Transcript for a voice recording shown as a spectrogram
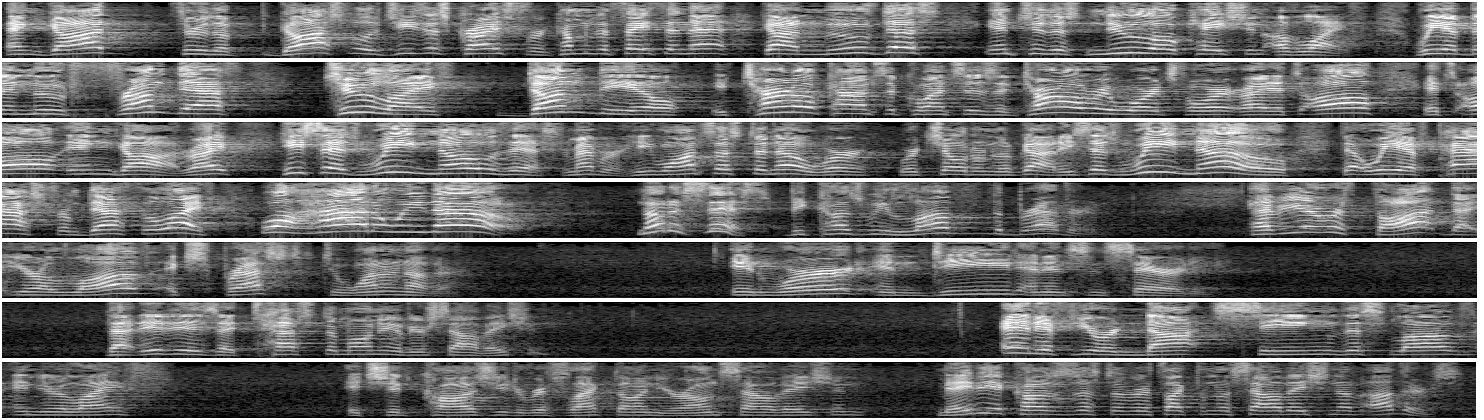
and God, through the gospel of Jesus Christ, for coming to faith in that, God moved us into this new location of life. We have been moved from death to life done deal, eternal consequences, eternal rewards for it, right? It's all, it's all in God, right? He says, we know this. Remember, he wants us to know we're, we're children of God. He says, we know that we have passed from death to life. Well, how do we know? Notice this because we love the brethren. Have you ever thought that your love expressed to one another in word, in deed, and in sincerity, that it is a testimony of your salvation? And if you're not seeing this love in your life, it should cause you to reflect on your own salvation. Maybe it causes us to reflect on the salvation of others.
